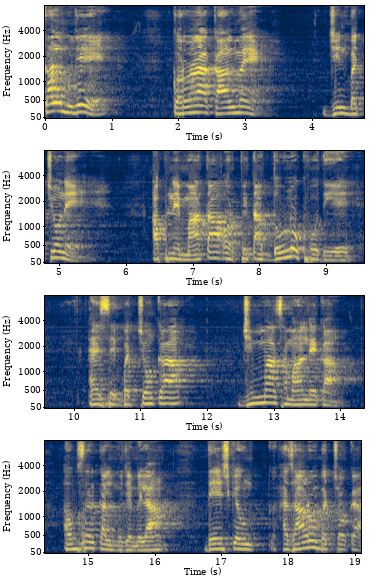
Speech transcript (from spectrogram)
कल मुझे कोरोना काल में जिन बच्चों ने अपने माता और पिता दोनों खो दिए, ऐसे बच्चों का जिम्मा संभालने का अवसर कल मुझे मिला। देश के उन हज़ारों बच्चों का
